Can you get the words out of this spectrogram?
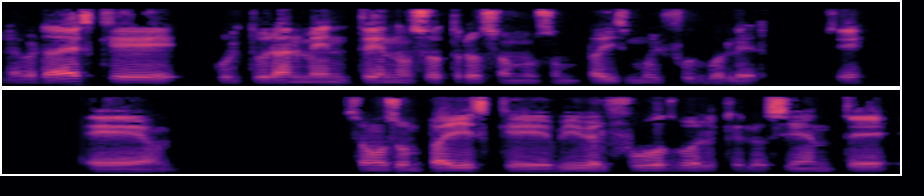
La verdad es que culturalmente nosotros somos un país muy futbolero, ¿sí? Eh, somos un país que vive el fútbol, que lo siente.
